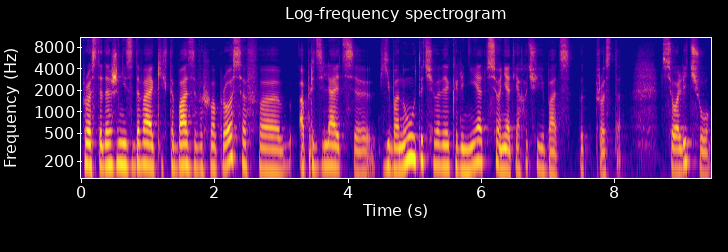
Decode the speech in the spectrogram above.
просто даже не задавая каких-то базовых вопросов, э, определять, ебанутый человек или нет. Все, нет, я хочу ебаться. Вот просто все, лечу.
